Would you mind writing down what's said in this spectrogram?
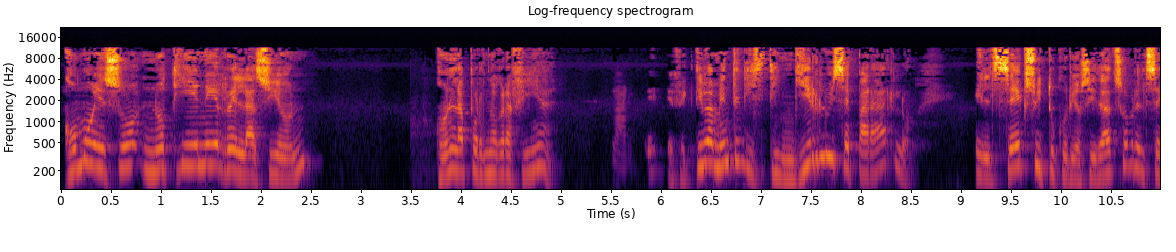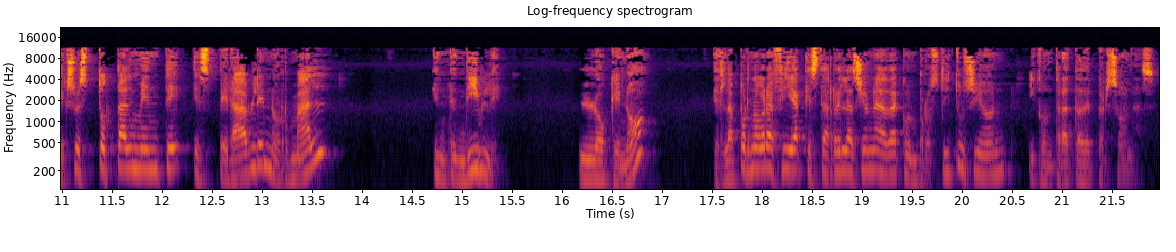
cómo eso no tiene relación con la pornografía. Claro. Efectivamente, distinguirlo y separarlo. El sexo y tu curiosidad sobre el sexo es totalmente esperable, normal, entendible. Lo que no es la pornografía que está relacionada con prostitución y con trata de personas.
